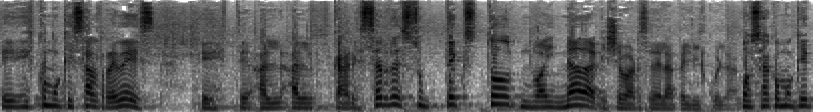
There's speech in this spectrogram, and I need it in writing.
Eh, es como que es al revés. Este, al, al, carecer de subtexto, no hay nada que llevarse de la película. O sea, como que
